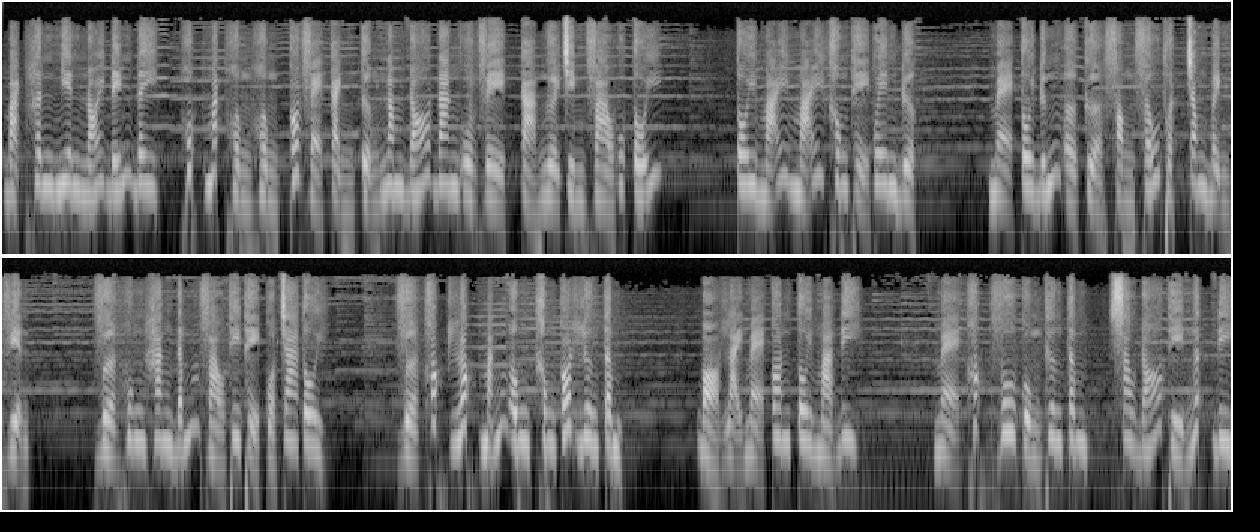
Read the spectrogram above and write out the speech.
Bạch Hân Nhiên nói đến đây, hốc mắt hồng hồng có vẻ cảnh tượng năm đó đang ùa về, cả người chìm vào u tối. Tôi mãi mãi không thể quên được. Mẹ tôi đứng ở cửa phòng phẫu thuật trong bệnh viện. Vừa hung hăng đấm vào thi thể của cha tôi. Vừa khóc lóc mắng ông không có lương tâm. Bỏ lại mẹ con tôi mà đi. Mẹ khóc vô cùng thương tâm, sau đó thì ngất đi.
